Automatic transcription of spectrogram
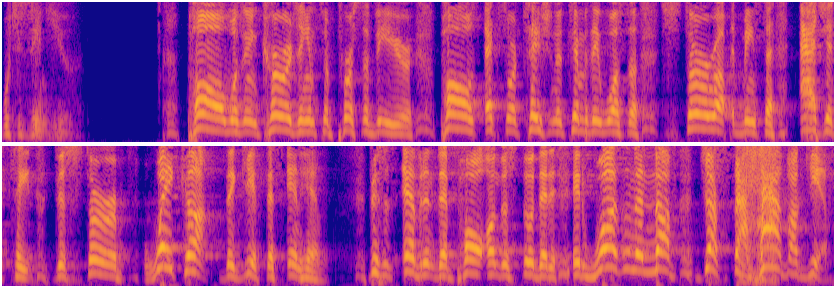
which is in you. Paul was encouraging him to persevere. Paul's exhortation to Timothy was to stir up. It means to agitate, disturb, wake up the gift that's in him. This is evident that Paul understood that it, it wasn't enough just to have a gift.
